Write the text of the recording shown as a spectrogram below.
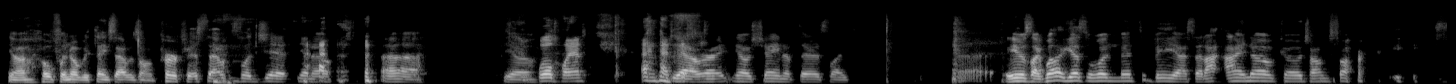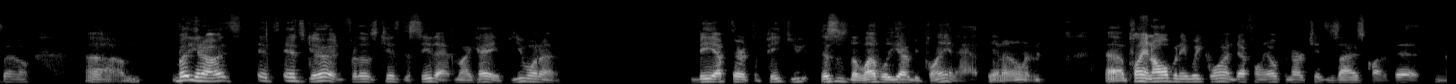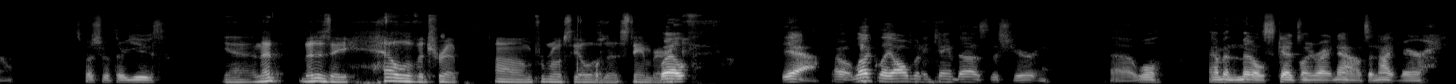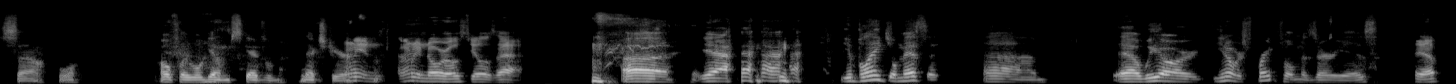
you know, hopefully nobody thinks that was on purpose. That was legit, you know. Uh, you know, well planned. yeah, right. You know, Shane up there, it's like, uh, he was like, well, I guess it wasn't meant to be. I said, I, I know, coach, I'm sorry. so, um, but you know, it's, it's, it's good for those kids to see that. I'm like, Hey, if you want to, be up there at the peak, you this is the level you got to be playing at, you know. And uh, playing Albany week one definitely opened our kids' eyes quite a bit, you know, especially with their youth. Yeah, and that that is a hell of a trip um, from Osceola to Stanberry. Well, yeah. Oh, luckily, Albany came to us this year, and uh, we'll. I'm in the middle of scheduling right now. It's a nightmare, so we'll hopefully we'll get them scheduled next year. I mean, I don't even know where Osceola's at uh, yeah, you blink, you'll miss it. Um, yeah, we are. You know where Springfield, Missouri is. Yep.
